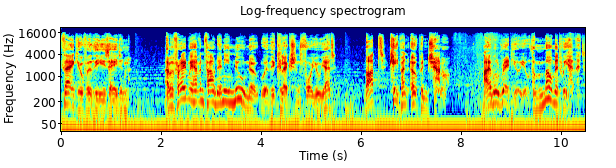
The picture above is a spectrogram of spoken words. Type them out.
Thank you for these, Aiden. I'm afraid we haven't found any new noteworthy collections for you yet, but keep an open channel. I will radio you the moment we have it.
